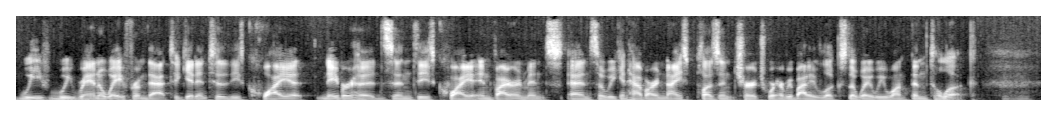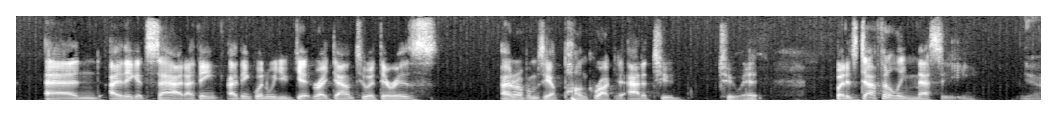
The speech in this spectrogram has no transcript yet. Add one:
we we ran away from that to get into these quiet neighborhoods and these quiet environments. And so we can have our nice pleasant church where everybody looks the way we want them to look and i think it's sad. I think i think when you get right down to it there is i don't know if i'm going to say a punk rock attitude to it but it's definitely messy. Yeah,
